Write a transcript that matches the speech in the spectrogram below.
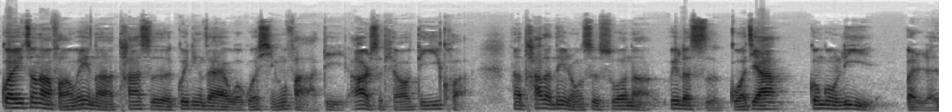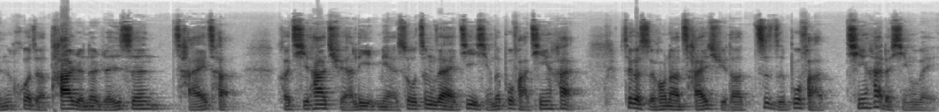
关于正当防卫呢，它是规定在我国刑法第二十条第一款。那它的内容是说呢，为了使国家公共利益、本人或者他人的人身、财产。和其他权利免受正在进行的不法侵害，这个时候呢，采取的制止不法侵害的行为，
